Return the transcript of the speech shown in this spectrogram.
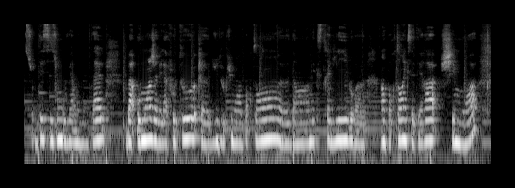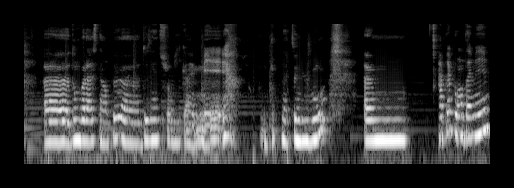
sur décision gouvernementale, bah au moins j'avais la photo euh, du document important, d'un extrait de livre important, etc. chez moi. donc voilà, c'était un peu deux années de survie quand même, mais on a tenu bon. après pour entamer,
